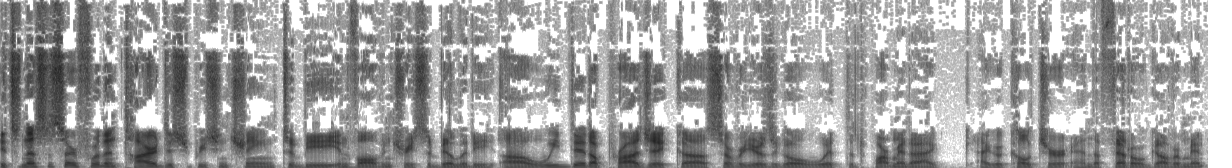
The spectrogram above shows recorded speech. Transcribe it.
it's necessary for the entire distribution chain to be involved in traceability. Uh, we did a project uh, several years ago with the Department of Ag- Agriculture and the federal government.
